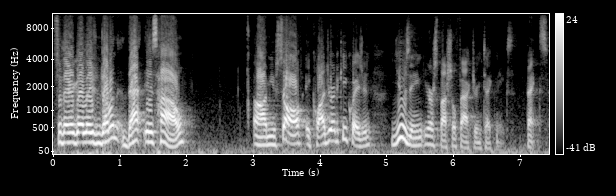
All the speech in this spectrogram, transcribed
So there you go, ladies and gentlemen. That is how um, you solve a quadratic equation using your special factoring techniques. Thanks.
